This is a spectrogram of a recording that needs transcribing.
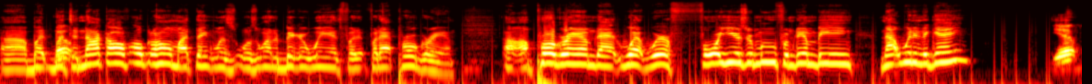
Uh, but but No. to knock off Oklahoma, I think was was one of the bigger wins for for that program. Uh, a program that what we're four years removed from them being not winning the game, Yep.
